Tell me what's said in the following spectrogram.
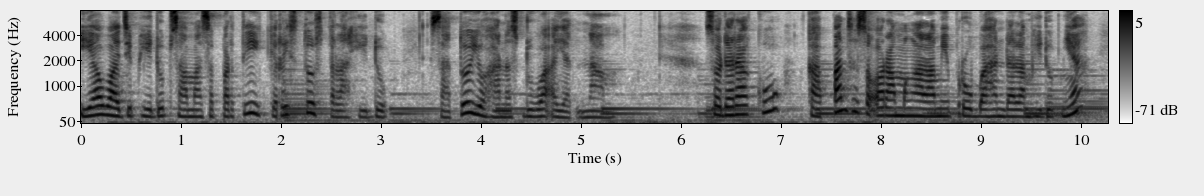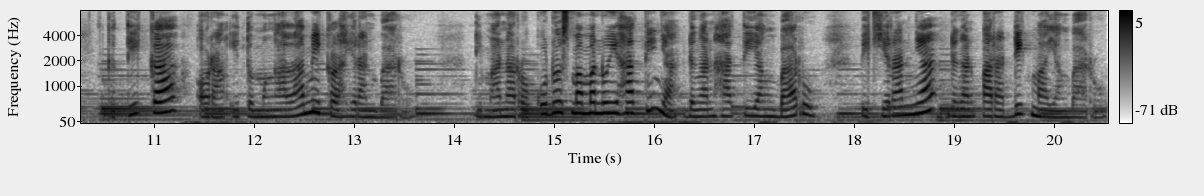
ia wajib hidup sama seperti Kristus telah hidup. 1 Yohanes 2 ayat 6 Saudaraku, kapan seseorang mengalami perubahan dalam hidupnya? Ketika orang itu mengalami kelahiran baru, di mana Roh Kudus memenuhi hatinya dengan hati yang baru, pikirannya dengan paradigma yang baru.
